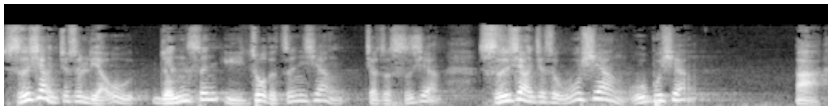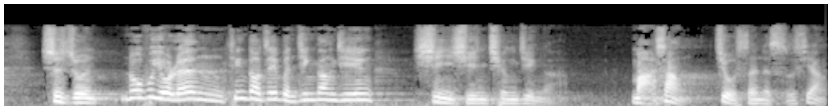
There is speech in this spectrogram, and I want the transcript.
实相就是了悟人生宇宙的真相，叫做实相。实相就是无相无不相。啊，世尊，若复有人听到这本《金刚经》，信心清净啊，马上就生了实相，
